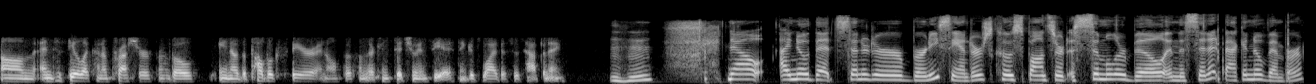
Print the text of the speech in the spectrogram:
um, and to feel that kind of pressure from both you know the public sphere and also from their constituency, I think is why this is happening. Mm-hmm. Now, I know that Senator Bernie Sanders co sponsored a similar bill in the Senate back in November.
